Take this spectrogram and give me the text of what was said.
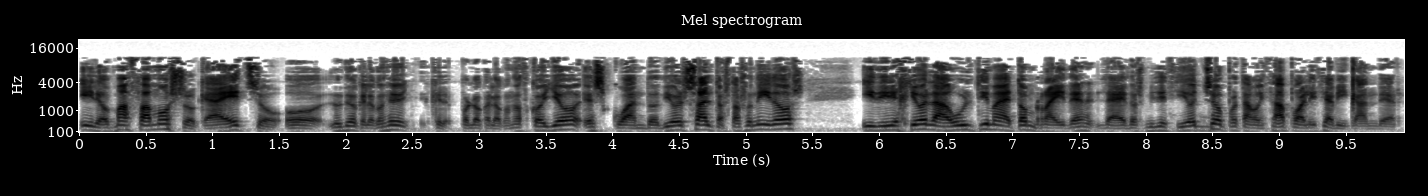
y lo más famoso que ha hecho, o lo único que, lo conozco- que por lo que lo conozco yo, es cuando dio el salto a Estados Unidos y dirigió la última de Tom Raider, la de 2018, protagonizada por Alicia Vikander.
